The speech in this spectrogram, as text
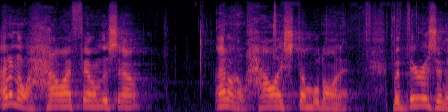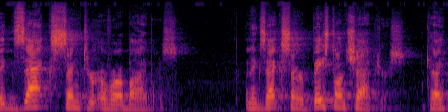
I don't know how I found this out. I don't know how I stumbled on it. But there is an exact center of our Bibles, an exact center based on chapters. Okay?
